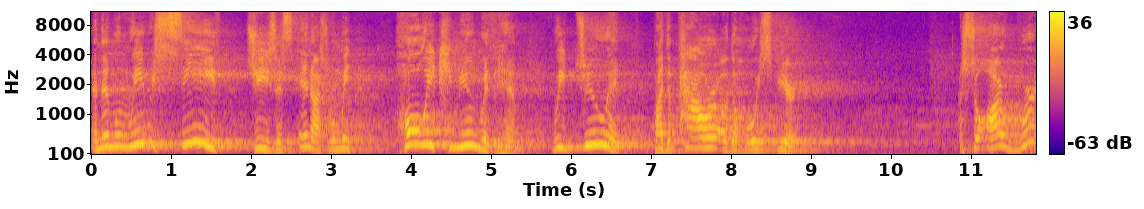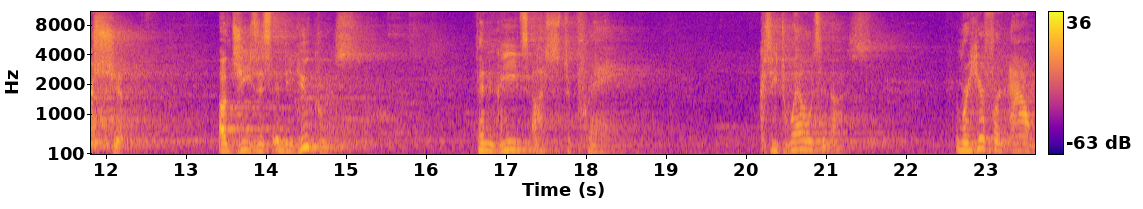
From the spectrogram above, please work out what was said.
And then when we receive Jesus in us, when we holy commune with Him, we do it by the power of the Holy Spirit. So our worship of Jesus in the Eucharist then leads us to pray because He dwells in us. And we're here for an hour.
